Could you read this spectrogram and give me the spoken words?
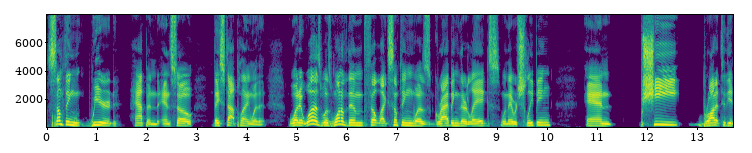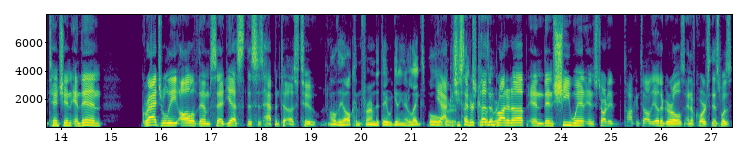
something weird happened, and so they stopped playing with it. What it was was one of them felt like something was grabbing their legs when they were sleeping, and she brought it to the attention, and then gradually all of them said, "Yes, this has happened to us too." oh, they all confirmed that they were getting their legs pulled. Yeah, because she said her cousin brought it up, and then she went and started talking to all the other girls, and of course, this was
